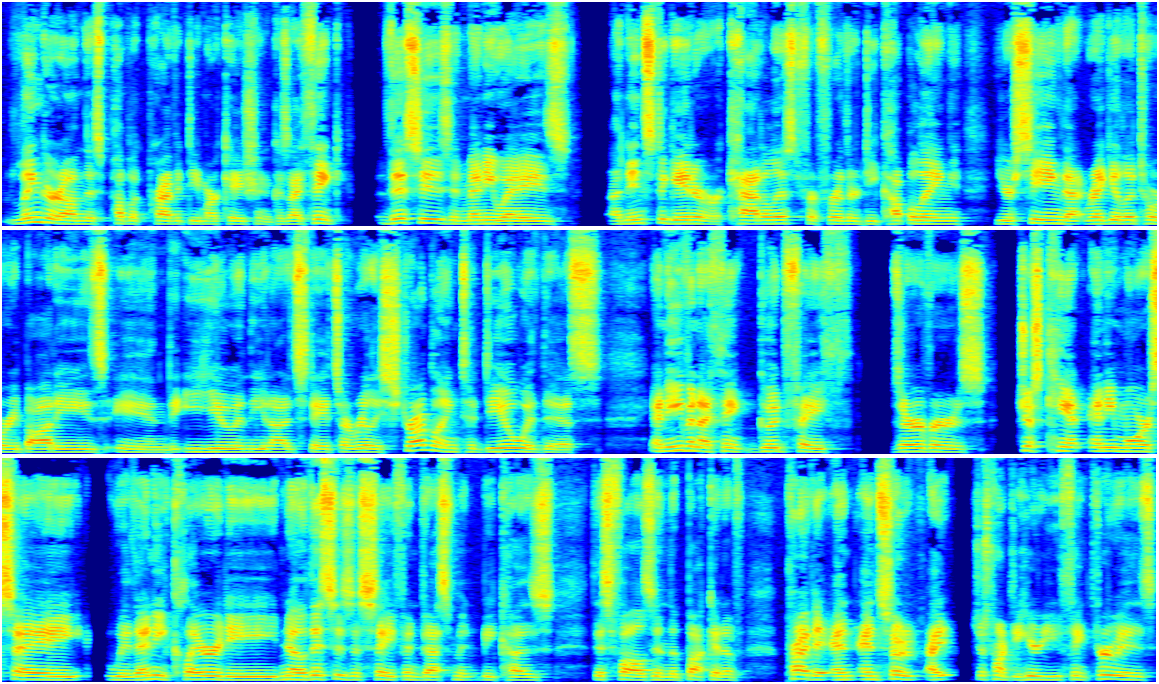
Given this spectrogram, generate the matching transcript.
linger on this public private demarcation, because I think this is in many ways an instigator or catalyst for further decoupling. You're seeing that regulatory bodies in the EU and the United States are really struggling to deal with this. And even I think good faith observers just can't anymore say with any clarity, no, this is a safe investment because this falls in the bucket of private. And and so I just want to hear you think through is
